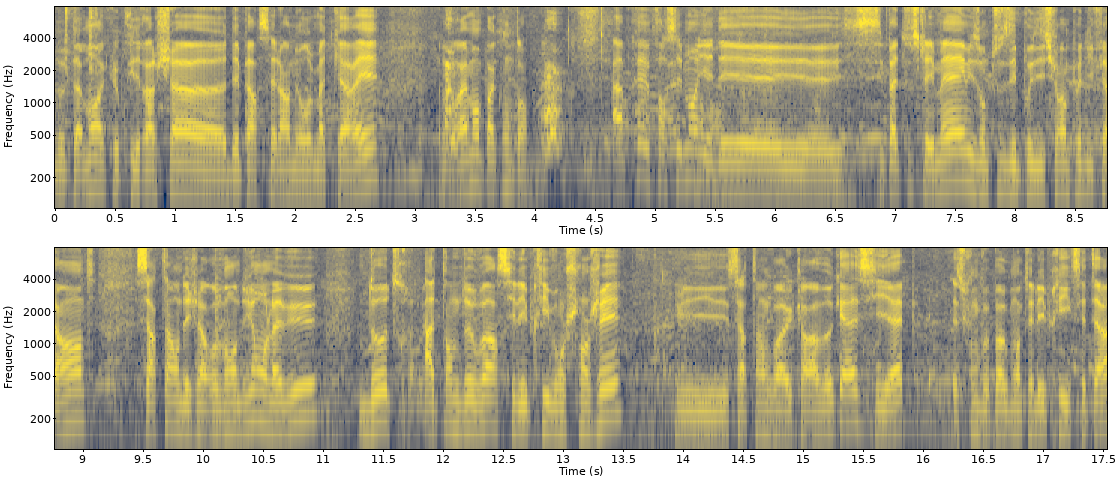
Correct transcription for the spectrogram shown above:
notamment avec le prix de rachat des parcelles à 1€ le mètre carré, vraiment pas contents. Après, forcément, il y a des. C'est pas tous les mêmes, ils ont tous des positions un peu différentes. Certains ont déjà revendu, on l'a vu. D'autres attendent de voir si les prix vont changer. certains voient avec leur avocat si est-ce qu'on peut pas augmenter les prix, etc.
